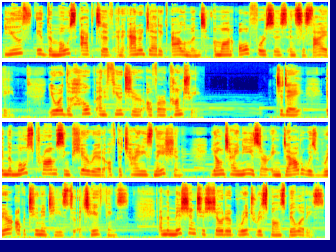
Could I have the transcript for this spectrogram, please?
Youth is the most active and energetic element among all forces in society. You are the hope and future of our country. Today, in the most promising period of the Chinese nation, young Chinese are endowed with rare opportunities to achieve things and the mission to shoulder great responsibilities.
